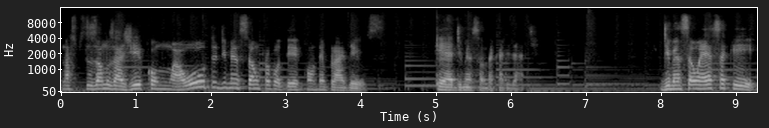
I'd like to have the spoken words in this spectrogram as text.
nós precisamos agir com uma outra dimensão para poder contemplar Deus, que é a dimensão da caridade. Dimensão essa que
